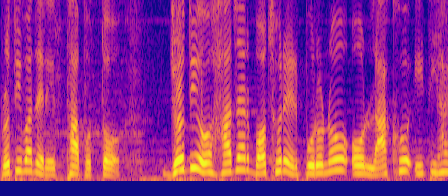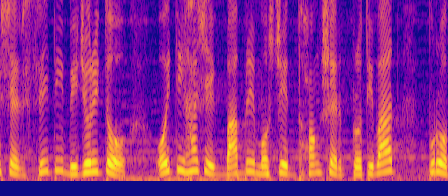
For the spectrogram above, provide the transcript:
প্রতিবাদের স্থাপত্য। যদিও হাজার বছরের পুরনো ও লাখো ইতিহাসের স্মৃতি বিজড়িত, ঐতিহাসিক বাবরি মসজিদ ধ্বংসের প্রতিবাদ পুরো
